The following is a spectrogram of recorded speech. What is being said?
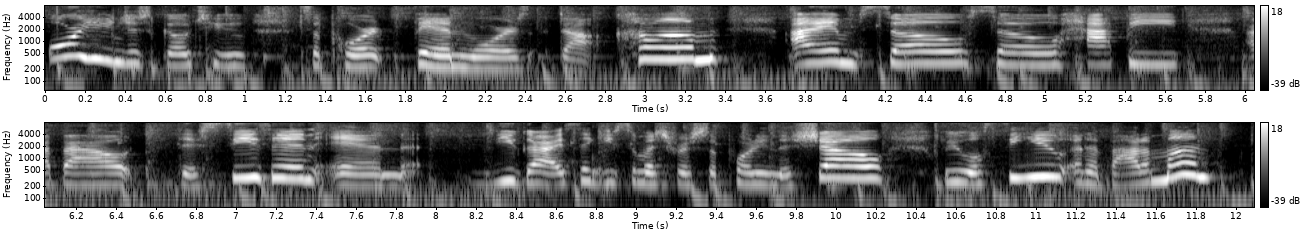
or you can just go to supportfanwars.com. I am so, so happy about this season and you guys, thank you so much for supporting the show. We will see you in about a month.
